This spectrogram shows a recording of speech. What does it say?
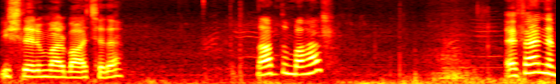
işlerim var bahçede. Ne yaptın Bahar? Efendim?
